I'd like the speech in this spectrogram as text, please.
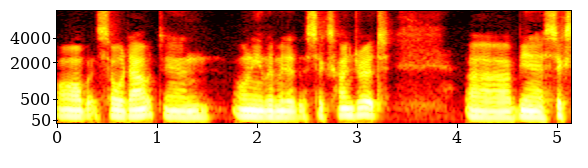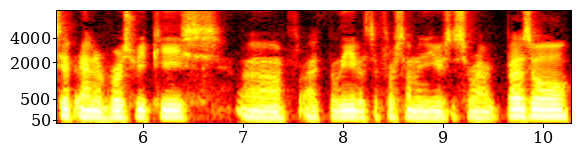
all but sold out and only limited to 600. Uh, being a 60th anniversary piece, uh, I believe it's the first time they used a ceramic bezel.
